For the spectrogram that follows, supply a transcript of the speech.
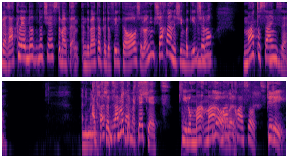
ורק לילדות בנות שש, זאת אומרת, אני מדברת על פדופיל טהור שלא נמשך לאנשים בגיל שלו, מה את עושה עם זה? אני מניחה שגם שם... את פצצה מתקתקת. כאילו, מה, מה, לא, מה אבל- את יכולה לעשות? תראי,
